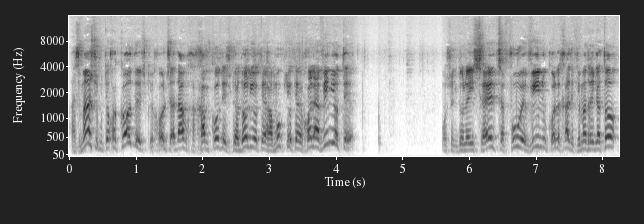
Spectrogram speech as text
אז משהו מתוך הקודש, ככל שאדם חכם קודש גדול יותר, עמוק יותר, יכול להבין יותר. כמו שגדולי ישראל צפו, הבינו, כל אחד לפי מדרגתו.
